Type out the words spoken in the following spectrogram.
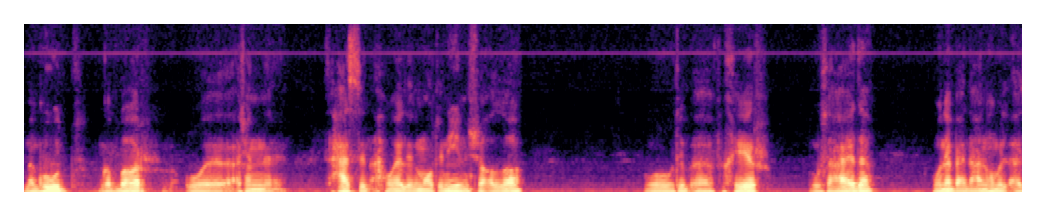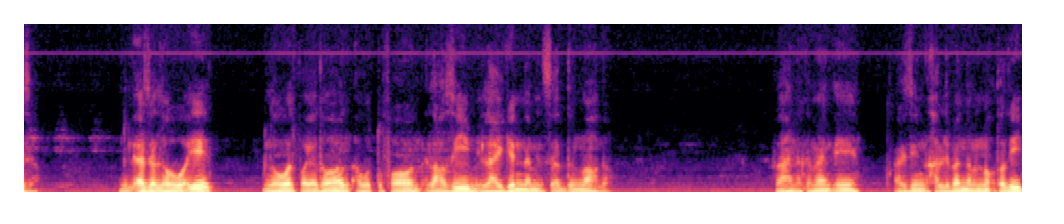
مجهود جبار وعشان تحسن أحوال المواطنين إن شاء الله وتبقى في خير وسعادة ونبعد عنهم الأذى. الأذى اللي هو إيه؟ اللي هو الفيضان أو الطوفان العظيم اللي هيجيلنا من سد النهضة. فإحنا كمان إيه؟ عايزين نخلي بالنا من النقطة دي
